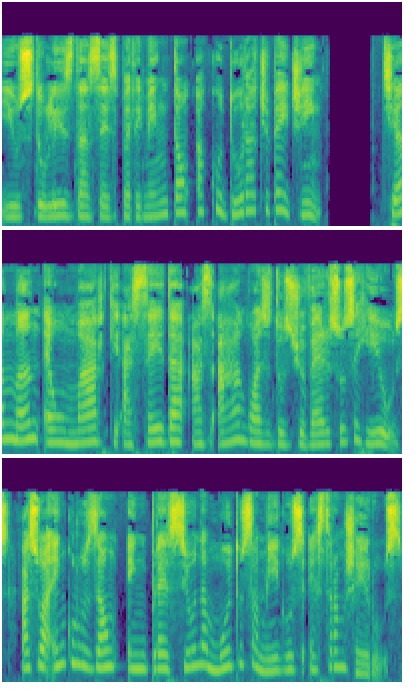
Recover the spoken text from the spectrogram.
e os turistas experimentam a cultura de Beijing. Tianmen é um mar que aceita as águas dos diversos rios. A sua inclusão impressiona muitos amigos estrangeiros.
